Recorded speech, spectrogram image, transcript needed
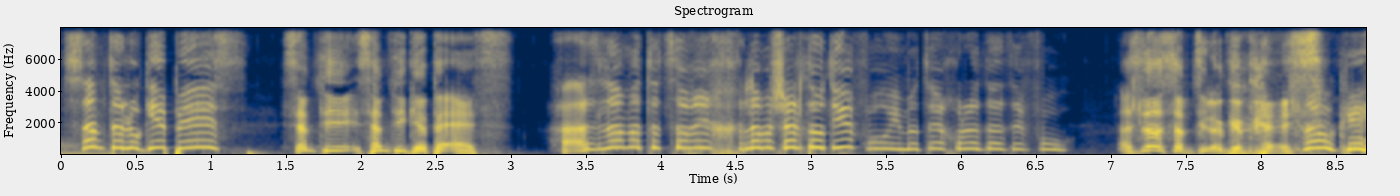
שמת לו GPS? שמתי, שמתי GPS. אז למה אתה צריך, למה שאלת אותי איפה הוא, אם אתה יכול לדעת איפה הוא? אז לא שמתי לו GPS. אוקיי,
